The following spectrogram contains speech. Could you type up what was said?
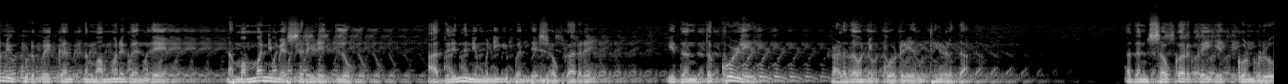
ನೀವು ಕೊಡ್ಬೇಕಂತ ನಮ್ಮ ಅಮ್ಮನಿಗೆ ಅಂದೆ. ನಮ್ಮಮ್ಮ ನಿಮ್ಮ ಹೆಸರು ಹಿಡಿದ್ಲು ಆದ್ರಿಂದ ನಿಮ್ಮ ಮನೆಗೆ ಬಂದೆ ಸಾವುಕಾರ್ರೆ ಇದನ್ನು ತಕ್ಕೊಳ್ಳಿ. ಕಳೆದವನಿಗೆ ಕೊಡ್ರಿ ಅಂತ ಹೇಳ್ದ. ಅದನ್ನು ಸೌಕರ್ ಕೈಗೆ ಎತ್ಕೊಂಡ್ರು,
